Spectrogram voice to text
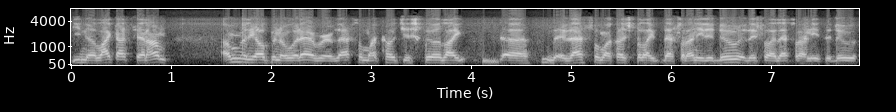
you know, like I said, I'm I'm really open to whatever. If that's what my coaches feel like, uh, if that's what my coaches feel like, that's what I need to do. If they feel like that's what I need to do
